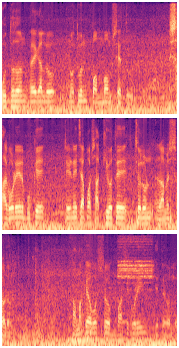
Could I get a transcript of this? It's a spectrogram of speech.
উদ্বোধন হয়ে গেল নতুন পম্বম সেতু সাগরের বুকে ট্রেনে চাপা সাক্ষী হতে চলুন রামেশ্বরম। আমাকে অবশ্য বাসে করেই যেতে হলো।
